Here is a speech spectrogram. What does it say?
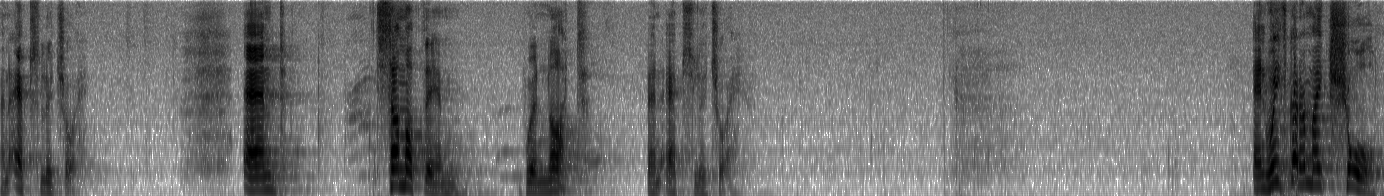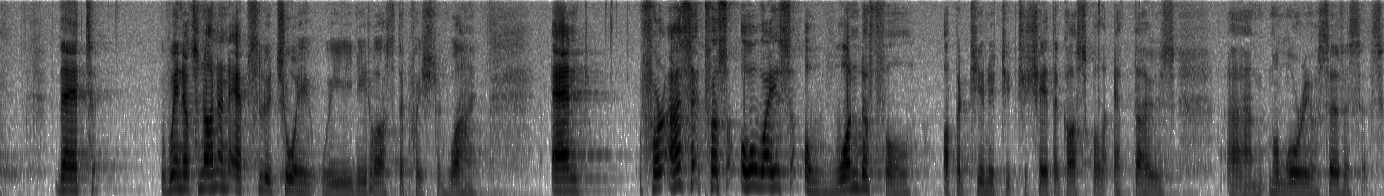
An absolute joy. And some of them were not an absolute joy. And we've got to make sure that when it's not an absolute joy, we need to ask the question why. And for us, it was always a wonderful opportunity to share the gospel at those um, memorial services.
